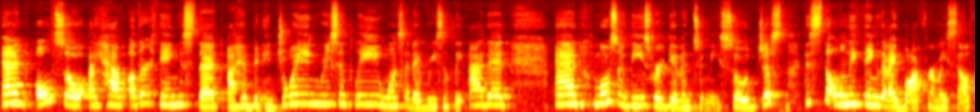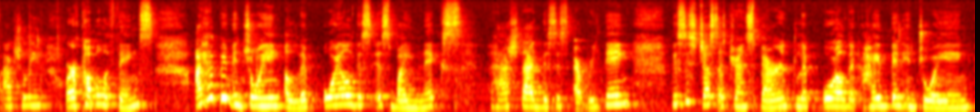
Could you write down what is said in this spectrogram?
And also, I have other things that I have been enjoying recently, ones that I've recently added, and most of these were given to me. So just, this is the only thing that I bought for myself actually, or a couple of things. I have been enjoying a lip oil. This is by NYX hashtag this is everything this is just a transparent lip oil that i've been enjoying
